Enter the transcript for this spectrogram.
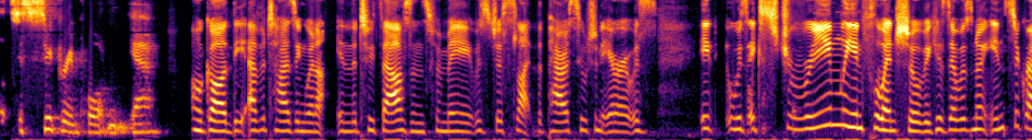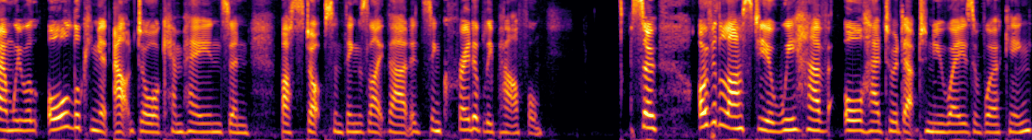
it's just super important yeah oh god the advertising when in the 2000s for me it was just like the paris hilton era it was it was extremely influential because there was no Instagram. We were all looking at outdoor campaigns and bus stops and things like that. It's incredibly powerful. So, over the last year, we have all had to adapt to new ways of working,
